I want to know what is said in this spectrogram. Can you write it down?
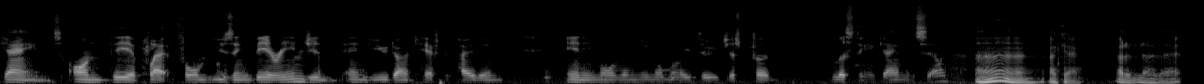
games on their platform using their engine, and you don't have to pay them any more than you normally do just for listing a game and selling. Ah, okay. I didn't know that.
